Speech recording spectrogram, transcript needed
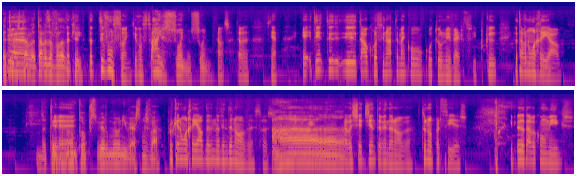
Então, Estavas a falar do quê? tive um sonho, tive um sonho. Ai, né? o sonho, o sonho. Estava, estava sonhado. É, tem- tem- eh, está algo relacionado também com, com o teu universo. E porque eu estava num arraial. Até É. não estou a perceber o meu universo, mas vá. Porque era um arraial da- na venda nova. Só, só. Ah, Estava cheio de gente da venda nova. Tu não aparecias. E depois eu estava com amigos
